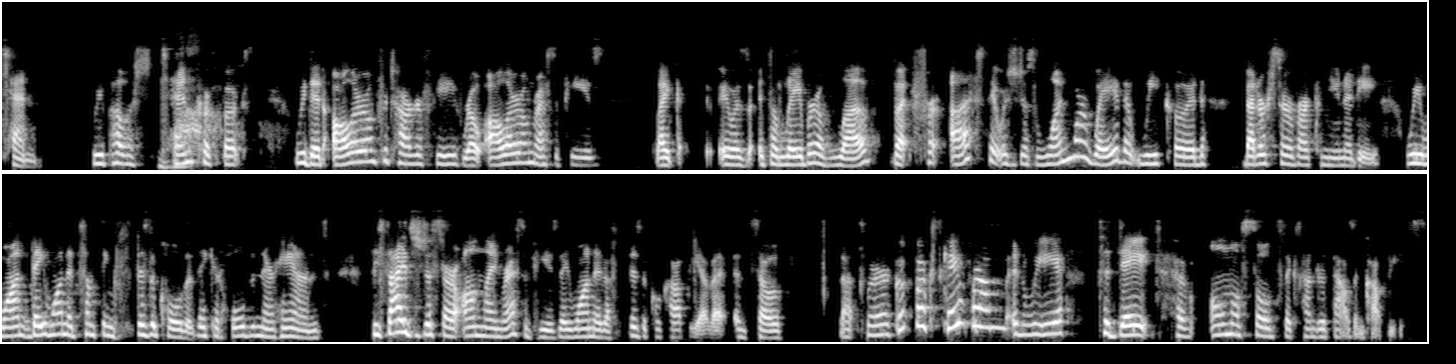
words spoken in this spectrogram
10 we published 10 Wow. cookbooks. We did all our own photography wrote all our own recipes. Like it was it's a labor of love but for us it was just one more way that we could better serve our community. We want they wanted something physical that they could hold in their hands besides just our online recipes they wanted a physical copy of it and so that's where our cookbooks came from and we to date have almost sold 600000 copies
